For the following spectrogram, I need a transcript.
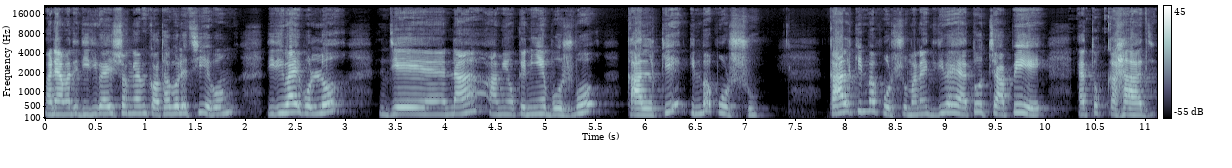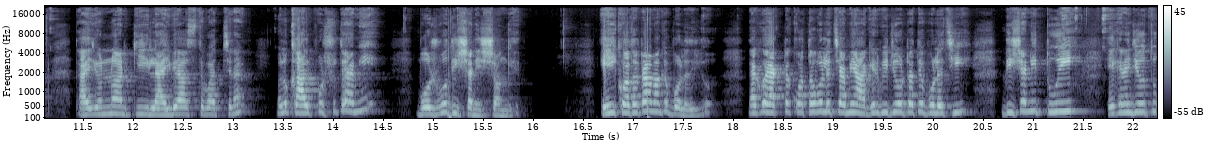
মানে আমাদের দিদিভাইয়ের সঙ্গে আমি কথা বলেছি এবং দিদিভাই বলল যে, না, আমি ওকে নিয়ে বসবো কালকে কিংবা পরশু। কাল কিংবা পরশু মানে দিদিভাই এত চাপে, এত কাজ, তাই জন্য আর কি লাইভে আসতে পারছে না। বলল, কাল পরশুতে আমি বসবো দিশানির সঙ্গে। এই কথাটা আমাকে বলে দিল। দেখো, একটা কথা বলেছি, আমি আগের ভিডিওটাতে বলেছি। দিশানি, তুই এখানে যেহেতু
